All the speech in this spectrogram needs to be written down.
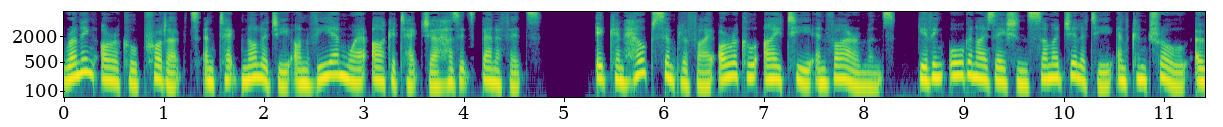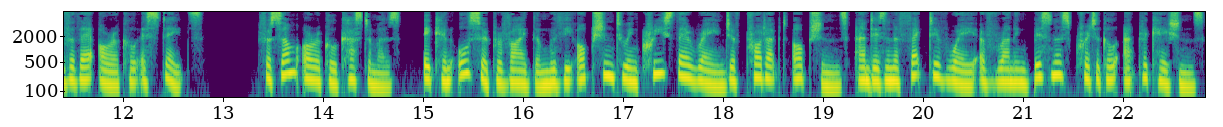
Running Oracle products and technology on VMware architecture has its benefits. It can help simplify Oracle IT environments, giving organizations some agility and control over their Oracle estates. For some Oracle customers, it can also provide them with the option to increase their range of product options and is an effective way of running business critical applications.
